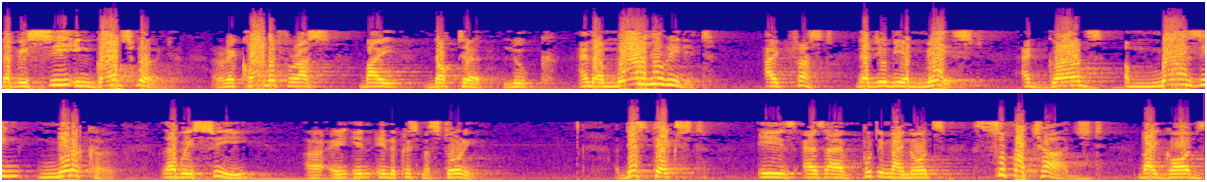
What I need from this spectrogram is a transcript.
that we see in God's Word, recorded for us by Dr. Luke. And the more you read it, I trust that you'll be amazed at God's amazing miracle that we see uh, in, in the Christmas story. This text is, as I have put in my notes, supercharged by God's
